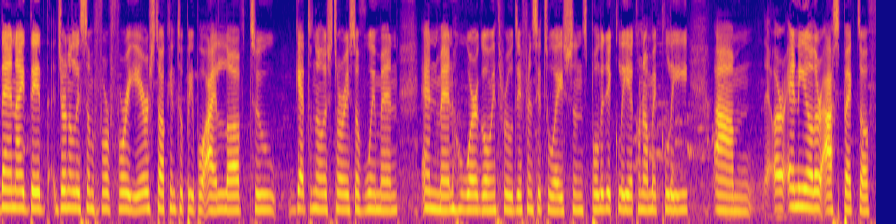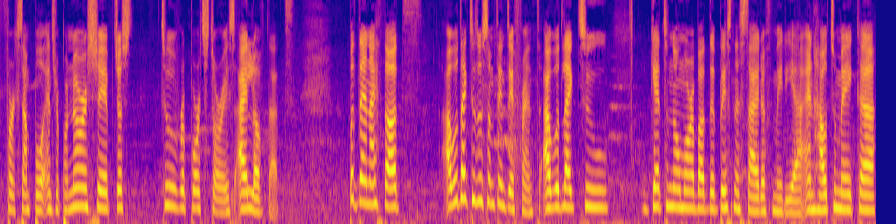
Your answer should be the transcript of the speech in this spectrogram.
then I did journalism for four years, talking to people. I love to get to know the stories of women and men who were going through different situations, politically, economically, um, or any other aspect of, for example, entrepreneurship, just to report stories. I love that. But then I thought I would like to do something different. I would like to get to know more about the business side of media and how to make a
